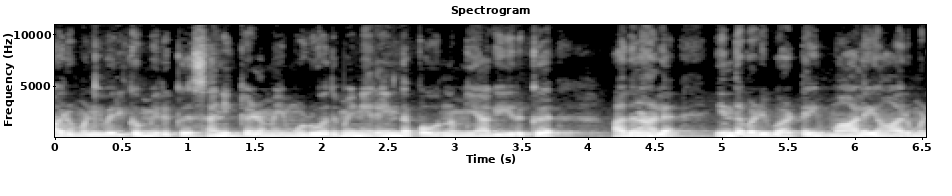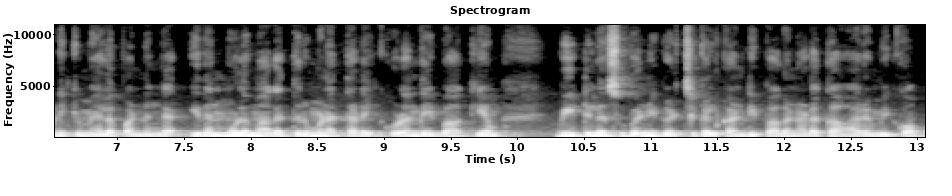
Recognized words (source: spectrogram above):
ஆறு மணி வரைக்கும் இருக்குது சனிக்கிழமை முழுவதுமே நிறைந்த பௌர்ணமியாக இருக்குது அதனால் இந்த வழிபாட்டை மாலை ஆறு மணிக்கு மேலே பண்ணுங்க. இதன் மூலமாக திருமண தடை குழந்தை பாக்கியம் வீட்டில் சுப நிகழ்ச்சிகள் கண்டிப்பாக நடக்க ஆரம்பிக்கும்.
